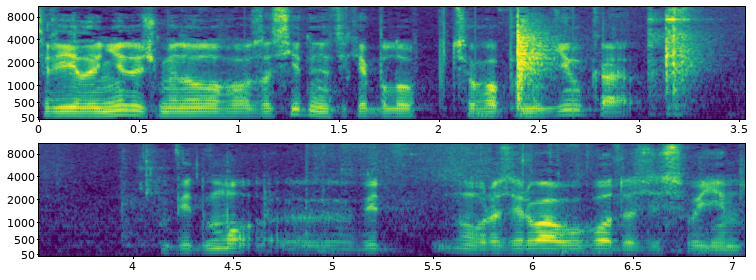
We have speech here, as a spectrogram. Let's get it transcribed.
Сергій Леонідович минулого засідання, таке було цього понеділка, відмо, е, від, ну, розірвав угоду зі своїм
